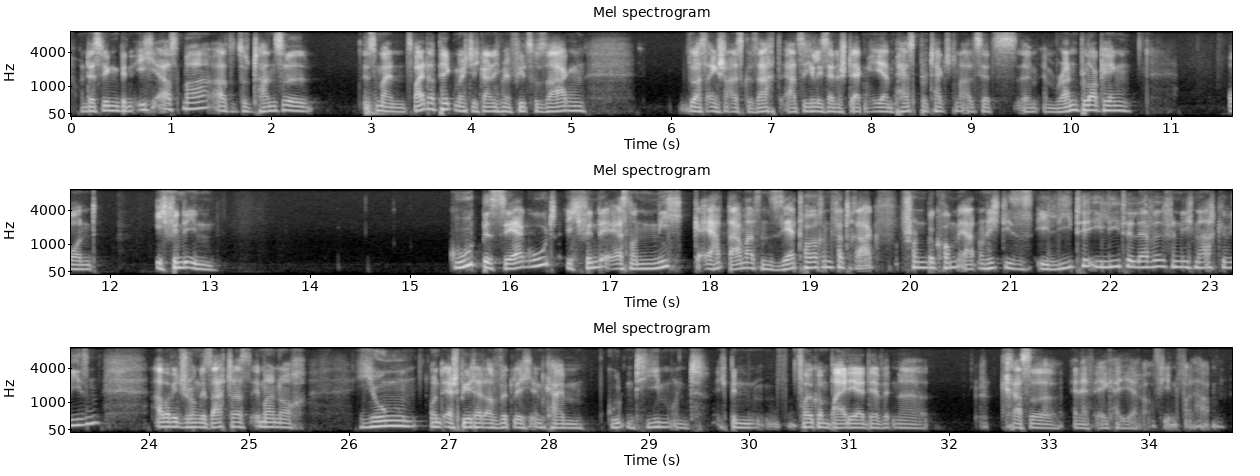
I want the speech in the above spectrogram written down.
Und deswegen bin ich erstmal, also zu Tanzel ist mein zweiter Pick, möchte ich gar nicht mehr viel zu sagen du hast eigentlich schon alles gesagt. Er hat sicherlich seine Stärken eher im Pass Protection als jetzt ähm, im Run Blocking. Und ich finde ihn gut bis sehr gut. Ich finde, er ist noch nicht, er hat damals einen sehr teuren Vertrag schon bekommen. Er hat noch nicht dieses Elite-Elite-Level, finde ich, nachgewiesen. Aber wie du schon gesagt hast, immer noch jung und er spielt halt auch wirklich in keinem guten Team. Und ich bin vollkommen bei dir, der wird eine krasse NFL-Karriere auf jeden Fall haben.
